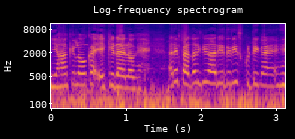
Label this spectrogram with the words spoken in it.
यहाँ के लोगों का एक ही डायलॉग है। अरे, पैदल की जा रही है तेरी? स्कूटी का है।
